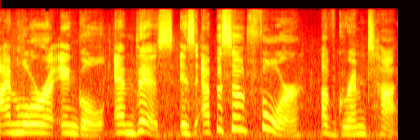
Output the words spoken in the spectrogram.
I'm Laura Ingle, and this is episode four of Grim Tide.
